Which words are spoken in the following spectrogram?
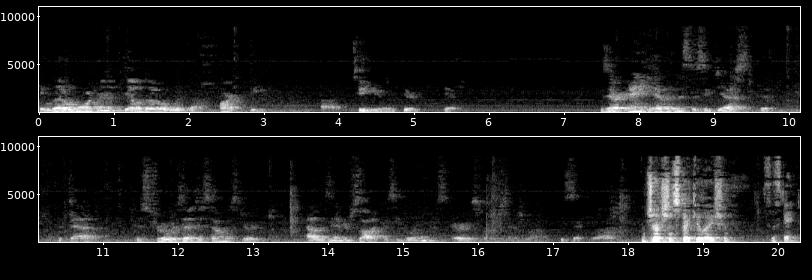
a little more than a dildo with a heartbeat, uh, to you. Is there any evidence to suggest that, that that is true, or is that just how Mr. Alexander saw it, because he blamed Ms. Arias for her sexuality, his sexuality? Objection, speculation. Sustained.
